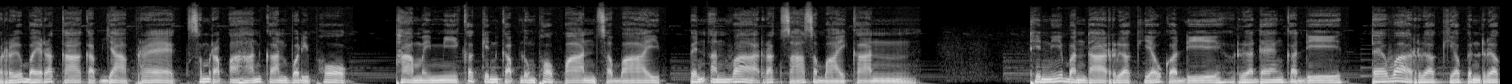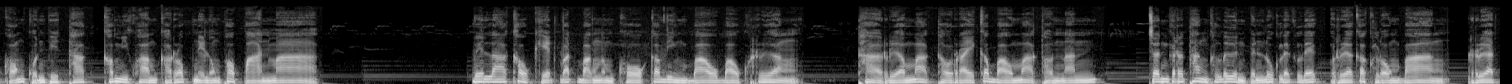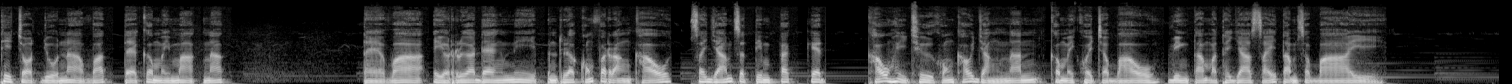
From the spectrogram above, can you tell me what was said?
หรือใบรากากับยาแพรกสำหรับอาหารการบริโภค ถ้าไม่มีก็กินกับหลวงพ่อปานสบาย เป็นอันว่ารักษาสบายกัน ทีนี้บรรดาเรือเขียวก็ดี เรือแดงก็ดี แต่ว่าเรือเขียวเป็นเรือของขุนพิทักษ์เขามีความเคารพในหลวงพ่อปานมาก เวลาเข้าเขตวัดบางนมโคก็วิ่งเบาเบาเครื่อง ถ้าเรือมากเท่าไรก็เบามากเท่านั้น จนกระทั่งคลื่นเป็นลูกเล็ก ๆ เรือก็โคลงบ้าง เรือที่จอดอยู่หน้าวัดแต่ก็ไม่มากนัก แต่ว่าไอเรือแดงนี่เป็นเรือของฝรั่งเขาสยามสติมแพ็กเกจเขาให้ชื่อของเขาอย่างนั้นก็ไม่ค่อยจะเบา วิ่งตามอัธยาศัยตามสบาย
